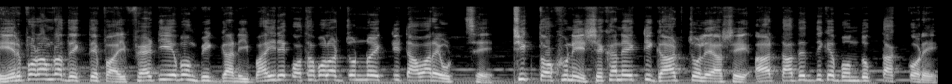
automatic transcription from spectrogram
এরপর আমরা দেখতে পাই, ফ্যাটি এবং বিজ্ঞানী বাইরে কথা বলার জন্য একটি টাওয়ারে উঠছে। ঠিক তখনই সেখানে একটি গার্ড চলে আসে আর তাদের দিকে বন্দুক তাক করে।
